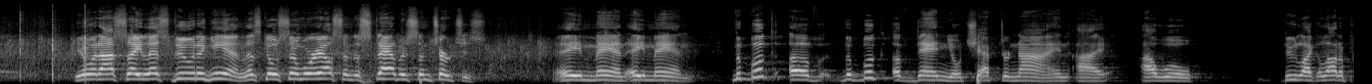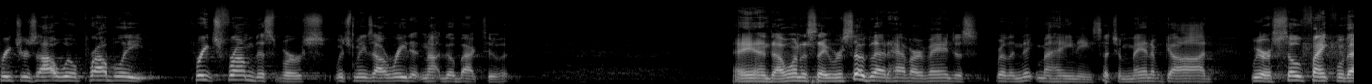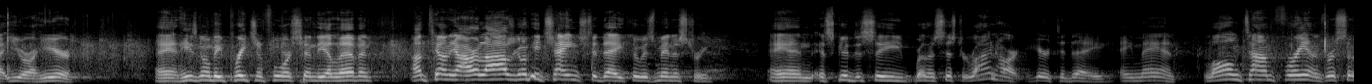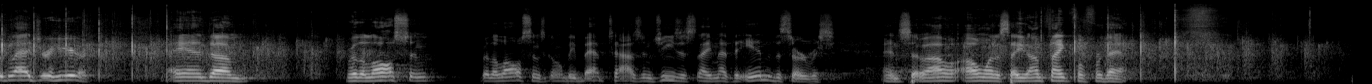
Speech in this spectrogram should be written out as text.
You know what I say? Let's do it again. Let's go somewhere else and establish some churches. Amen. Amen. The book of the book of Daniel, chapter 9, I I will do like a lot of preachers, I will probably preach from this verse, which means I'll read it and not go back to it. And I want to say we're so glad to have our evangelist, Brother Nick Mahaney, such a man of God. We are so thankful that you are here and he's going to be preaching for us in the 11. I'm telling you, our lives are going to be changed today through his ministry. And it's good to see Brother and Sister Reinhardt here today. Amen. Longtime friends. We're so glad you're here. And um, Brother Lawson, Brother Lawson's going to be baptized in Jesus' name at the end of the service. And so I, I want to say I'm thankful for that.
